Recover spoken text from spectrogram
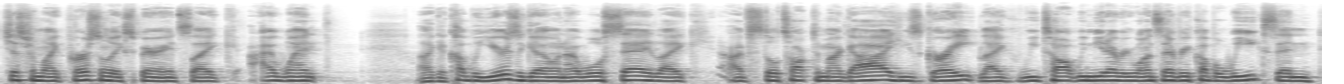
just from like personal experience like i went like a couple years ago and I will say like I've still talked to my guy. He's great. Like we talk we meet every once every couple weeks and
